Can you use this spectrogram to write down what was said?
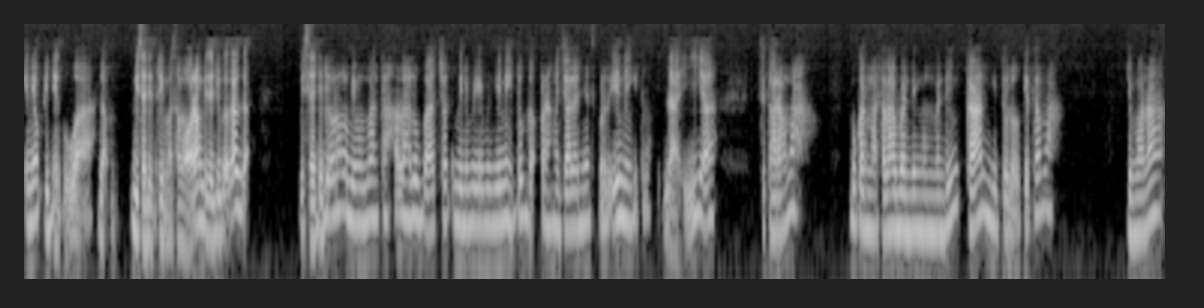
ini opini gue nggak bisa diterima sama orang bisa juga kagak. Bisa jadi orang lebih membantah lah lu bacot begini begini begini itu nggak pernah ngejalannya seperti ini gitu loh. Lah iya sekarang mah bukan masalah banding membandingkan gitu loh. Kita mah gimana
